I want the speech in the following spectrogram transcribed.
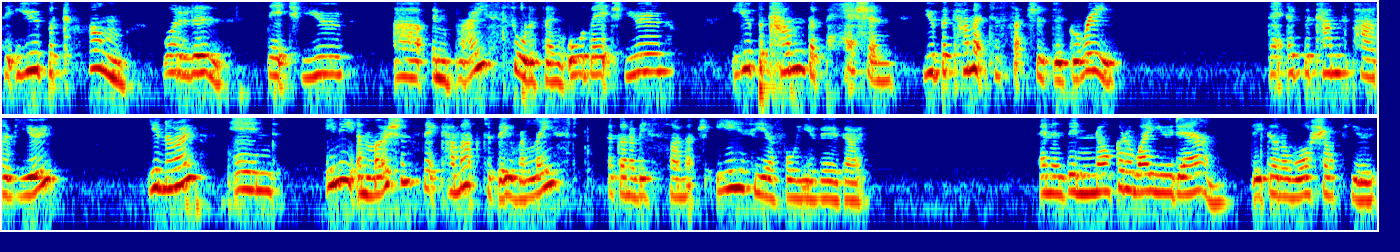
that you become what it is that you uh, embrace sort of thing or that you you become the passion you become it to such a degree that it becomes part of you you know? And any emotions that come up to be released are going to be so much easier for you Virgo and they're not going to weigh you down they're going to wash off you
